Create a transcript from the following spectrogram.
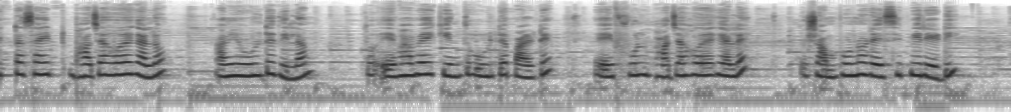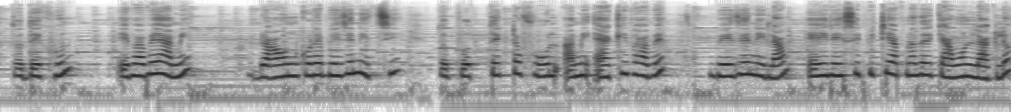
একটা সাইড ভাজা হয়ে গেল, আমি উল্টে দিলাম। তো এভাবেই কিন্তু উল্টে পাল্টে এই ফুল ভাজা হয়ে গেলে তো সম্পূর্ণ রেসিপি রেডি তো দেখুন এভাবে আমি ব্রাউন করে ভেজে নিচ্ছি। তো প্রত্যেকটা ফুল আমি একইভাবে ভেজে নিলাম। এই রেসিপিটি আপনাদের কেমন লাগল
